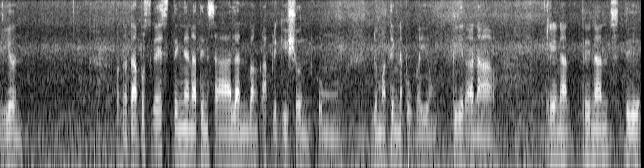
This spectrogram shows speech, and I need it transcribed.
Yun. Pagkatapos guys tingnan natin sa land bank application kung dumating na po ba yung pera na trinan, trinans, tri-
